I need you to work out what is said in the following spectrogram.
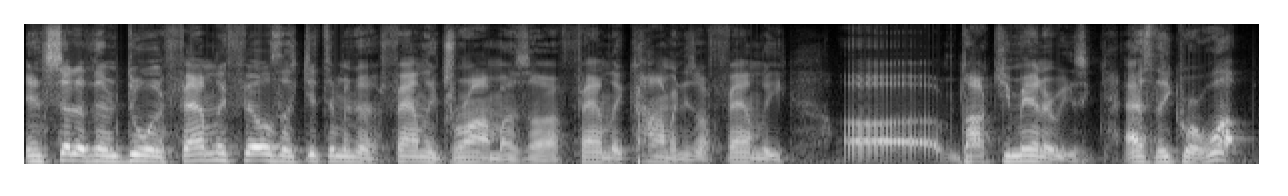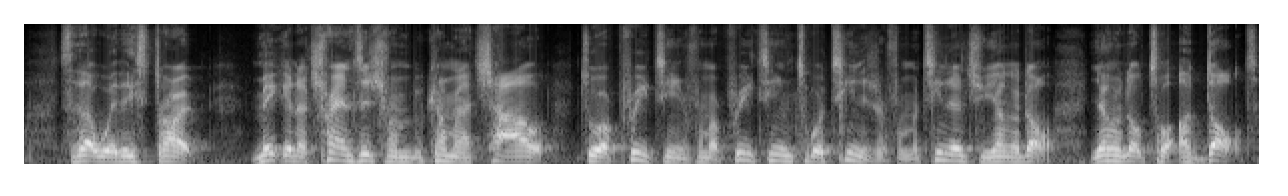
instead of them doing family films, let's get them into family dramas or family comedies or family uh, documentaries as they grow up. So that way they start making a transition from becoming a child to a preteen, from a preteen to a teenager, from a teenager to young adult, young adult to adult.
